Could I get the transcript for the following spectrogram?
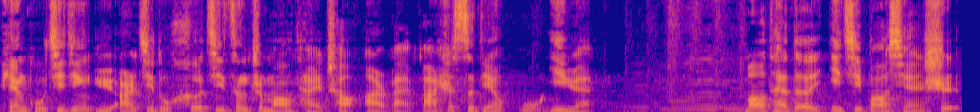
偏股基金与二季度合计增持茅台超二百八十四点五亿元。茅台的一季报显示，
